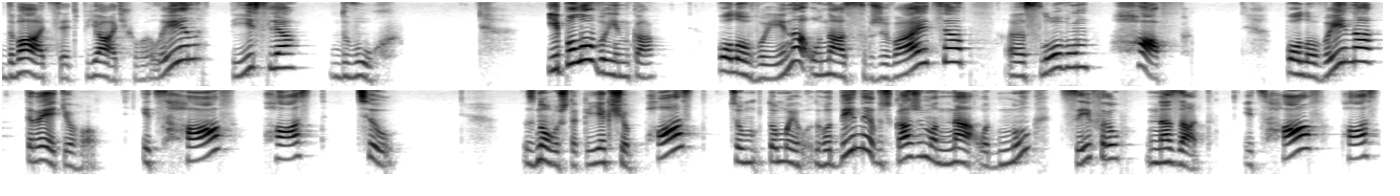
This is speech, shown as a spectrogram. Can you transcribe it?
25 хвилин після двох. І половинка. Половина у нас вживається е, словом half. Половина третього. It's half past two. Знову ж таки, якщо past, то, ми години вже кажемо на одну цифру назад. It's half past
